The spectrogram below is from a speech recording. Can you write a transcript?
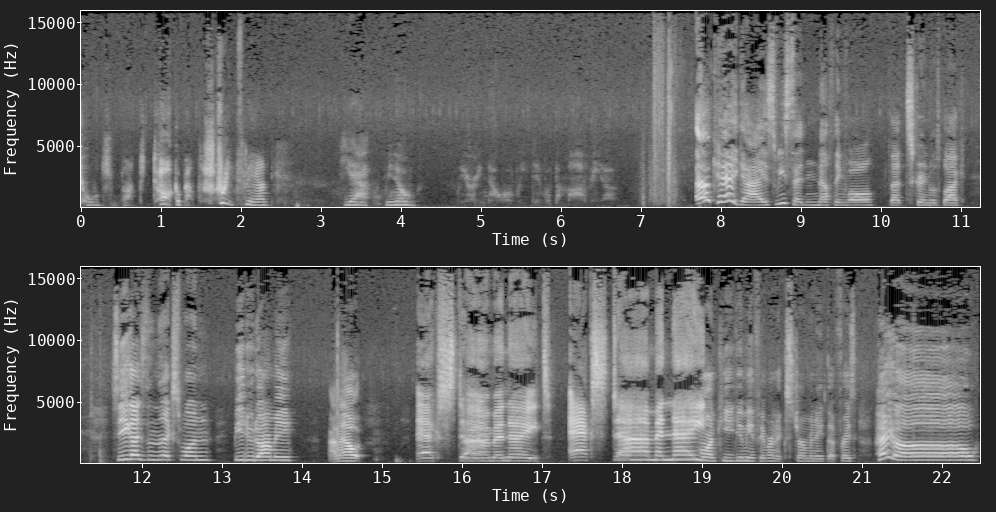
told you not to talk about the streets, man. yeah, we know. We already know what we did with the mafia. Okay, guys, we said nothing while that screen was black. See you guys in the next one. B-Dude Army. I'm out. Exterminate! Exterminate! Hold on, can you do me a favor and exterminate that phrase? Heyo!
